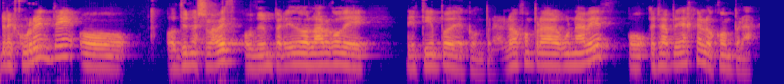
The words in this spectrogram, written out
recurrente o, de una sola vez o de un periodo largo de, de tiempo de compra. ¿Lo ha comprado alguna vez o es la primera vez que lo compra?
